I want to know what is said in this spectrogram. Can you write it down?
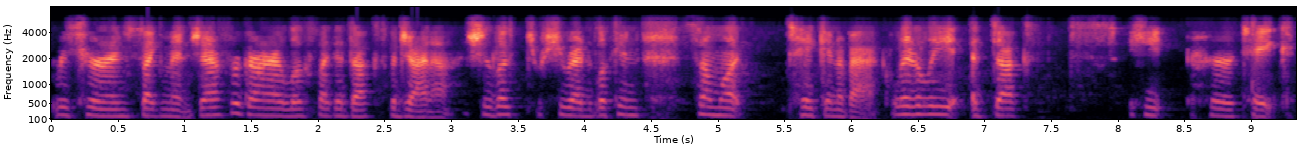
recurring segment. Jennifer Garner looks like a duck's vagina. She looked, she read, looking somewhat taken aback. Literally a duck's he her take.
